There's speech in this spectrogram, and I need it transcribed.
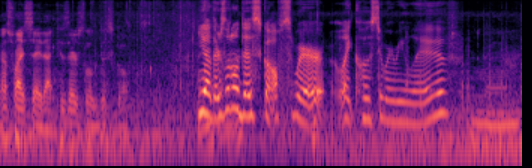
That's why I say that because there's little disc golf. yeah, there's little disc golfs where, like, close to where we live. And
